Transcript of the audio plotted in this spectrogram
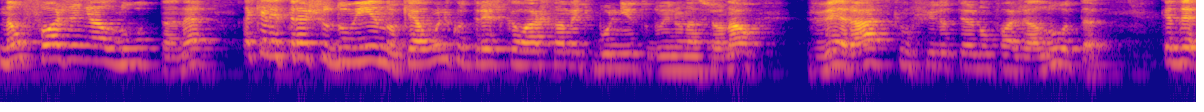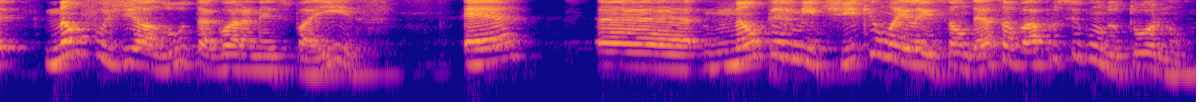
não fogem à luta, né? Aquele trecho do hino, que é o único trecho que eu acho realmente bonito do hino nacional, verás que um filho teu não foge à luta. Quer dizer, não fugir à luta agora nesse país é é, não permitir que uma eleição dessa vá para o segundo turno.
